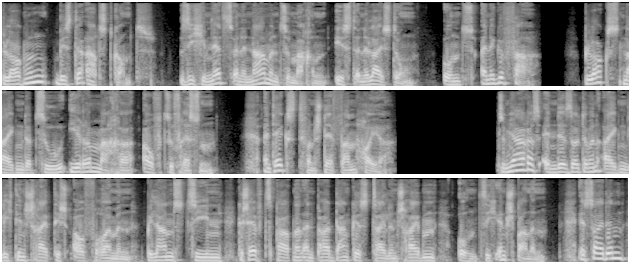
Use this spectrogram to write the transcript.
Bloggen, bis der Arzt kommt. Sich im Netz einen Namen zu machen, ist eine Leistung und eine Gefahr. Blogs neigen dazu, ihre Macher aufzufressen. Ein Text von Stefan Heuer. Zum Jahresende sollte man eigentlich den Schreibtisch aufräumen, Bilanz ziehen, Geschäftspartnern ein paar Dankeszeilen schreiben und sich entspannen. Es sei denn,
